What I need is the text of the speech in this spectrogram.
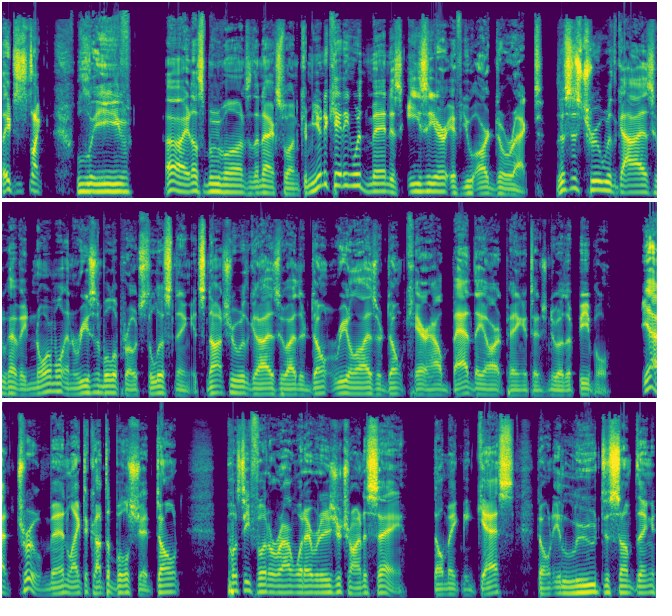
They just like leave. All right, let's move on to the next one. Communicating with men is easier if you are direct. This is true with guys who have a normal and reasonable approach to listening. It's not true with guys who either don't realize or don't care how bad they are at paying attention to other people. Yeah, true. Men like to cut the bullshit. Don't pussyfoot around whatever it is you're trying to say. Don't make me guess. Don't allude to something.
